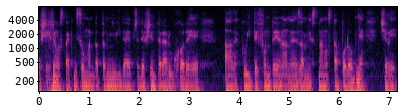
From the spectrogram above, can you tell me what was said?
Všechno ostatní jsou mandatorní výdaje, především teda důchody a takový ty fondy na nezaměstnanost a podobně. Čili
